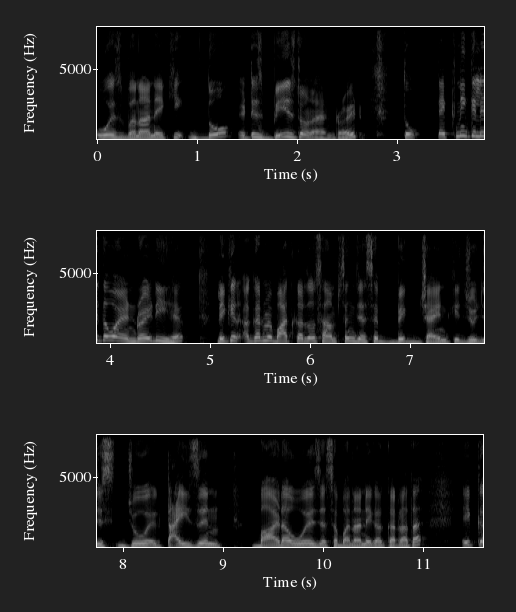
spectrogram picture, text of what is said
ओएस बनाने की। Though it is based on Android तो टेक्निकली तो वो एंड्रॉयड ही है। लेकिन अगर मैं बात करता हूँ सैमसंग जैसे बिग जाइंट की, जो जिस, जो एक टाइजन बाड़ा ओएस जैसा बनाने का कर रहा था, एक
